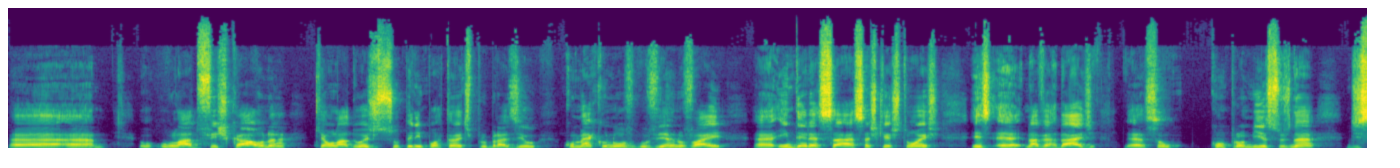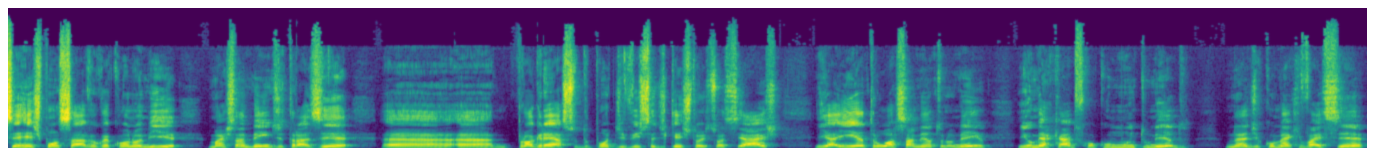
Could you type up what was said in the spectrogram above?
uh, uh, o, o, lado fiscal, né, que é um lado hoje super importante para o Brasil, como é que o novo governo vai endereçar essas questões. Esse, é, na verdade, é, são compromissos né, de ser responsável com a economia, mas também de trazer uh, progresso do ponto de vista de questões sociais, e aí entra o orçamento no meio, e o mercado ficou com muito medo né, de como é que vai ser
